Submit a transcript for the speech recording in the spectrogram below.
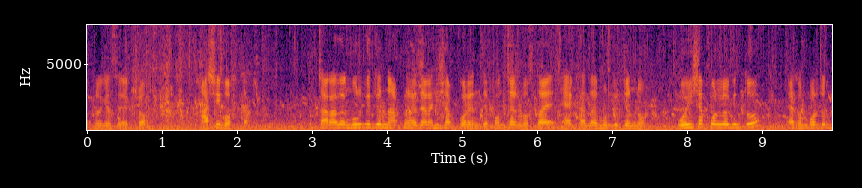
আপনার কাছে একশো আশি বস্তা। চার হাজার মুরগির জন্য আপনারা যারা হিসাব করেন যে পঞ্চাশ বস্তায় এক হাজার মুরগির জন্য, ওই হিসাব করলেও কিন্তু এখন পর্যন্ত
